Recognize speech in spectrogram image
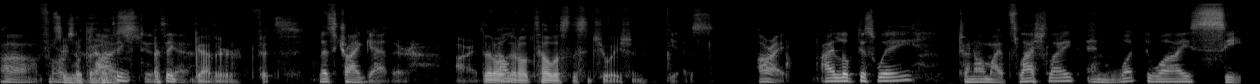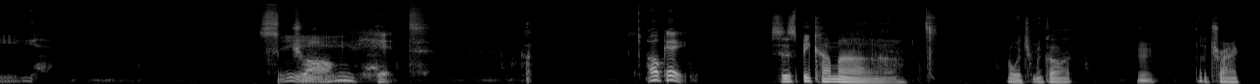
Uh, for See what the I think too. I think yeah. gather fits. Let's try gather. All right. That'll I'll- that'll tell us the situation. Yes. All right. I look this way, turn on my flashlight, and what do I see? Strong Hey. hit. Okay. Does this become a what you call it? Hmm. A track,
